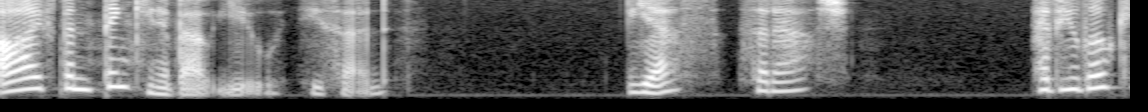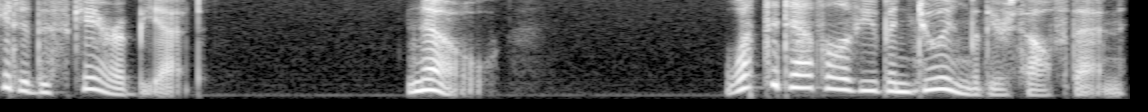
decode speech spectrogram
I've been thinking about you, he said. Yes, said Ash. Have you located the scarab yet? No. What the devil have you been doing with yourself then?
